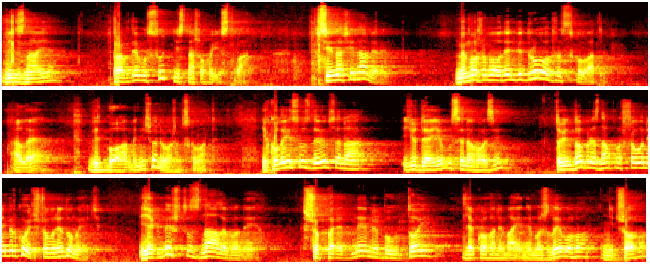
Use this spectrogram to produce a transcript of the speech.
Він знає правдиву сутність нашого єства, всі наші наміри. Ми можемо один від другого щось сховати, але від Бога ми нічого не можемо сховати. І коли Ісус дивився на юдеїв у синагозі, то Він добре знав, про що вони міркують, що вони думають. Якби ж то знали вони, що перед ними був той, для кого немає неможливого нічого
